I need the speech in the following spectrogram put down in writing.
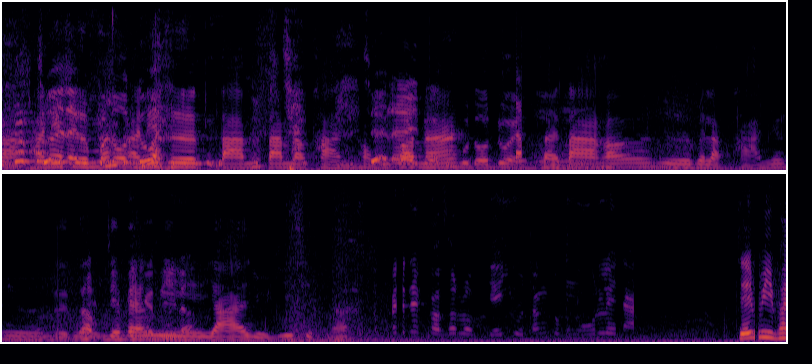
อ่าอันนี้คือโดนด้วยอันนี้คือตามตามหลักฐานของพี่กอนนะ กูโดนด้วย สายตาเขาก็คือเป็นหลักฐานก็คือทำเจ๊แบงค์ดีมีแล้ว ยาอยู่ 20 นะ ไม่ได้ก่อนสลบเจ๊อยู่ทั้งตรงนู้นเลยนะ เจ๊มีพ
